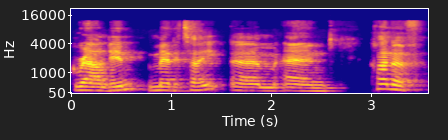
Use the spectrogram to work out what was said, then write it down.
ground in, meditate, um, and kind of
